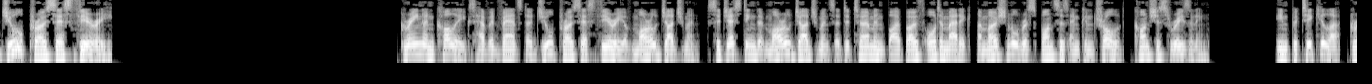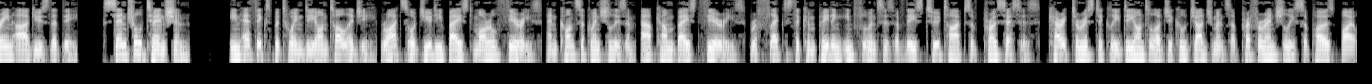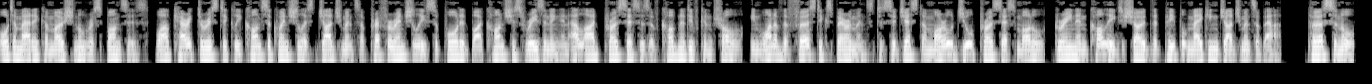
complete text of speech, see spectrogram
Dual process theory Greene and colleagues have advanced a dual-process theory of moral judgment, suggesting that moral judgments are determined by both automatic, emotional responses and controlled, conscious reasoning. In particular, Greene argues that the «central tension» In ethics between deontology rights or duty-based moral theories and consequentialism outcome-based theories reflects the competing influences of these two types of processes. Characteristically deontological judgments are preferentially supposed by automatic emotional responses, while characteristically consequentialist judgments are preferentially supported by conscious reasoning and allied processes of cognitive control. In one of the first experiments to suggest a moral dual process model, Greene and colleagues colleagues showed that people making judgments about personal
